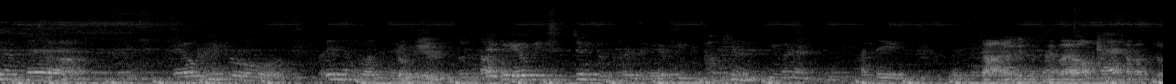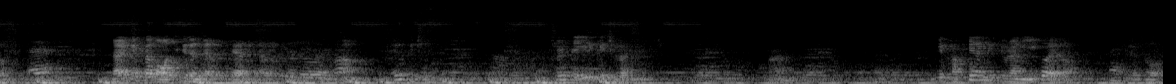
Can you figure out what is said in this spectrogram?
잡히는데 여기도 써 있는 것 같아요. 쓴다. 여기 여기 집중이 좀 덜돼요. 여기 박히는 느낌을 아직 자, 여기서 잘 봐요. 네. 잡았죠? 네. 날개뼈가 어떻게 된다, 돼야 된다. 이렇게 놓아요. 아, 이렇게 주는 거죠. 줄때 이렇게 주라. 아. 이게 바뀌는 느낌이랑 이거예요. 네. 그래서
